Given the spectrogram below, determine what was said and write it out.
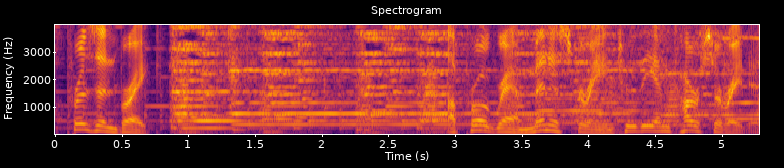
Prison Break, a program ministering to the incarcerated.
